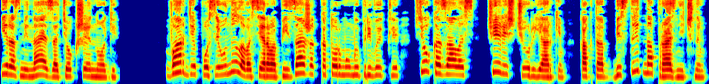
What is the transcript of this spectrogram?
и разминая затекшие ноги. В Арде после унылого серого пейзажа, к которому мы привыкли, все казалось чересчур ярким, как-то бесстыдно праздничным.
